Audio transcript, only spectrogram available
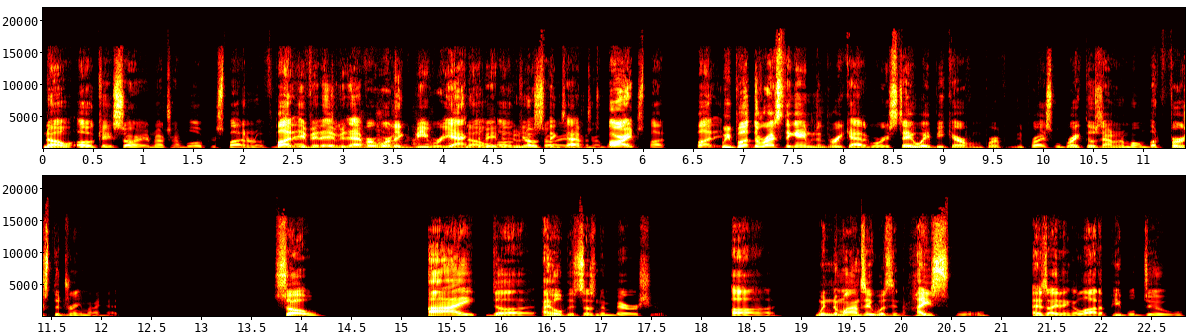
No, okay, sorry, I'm not trying to blow up your spot. I don't know if. But if it if it ever were to be reactivated, who knows? Things happen. All right, spot. But we put the rest of the games in three categories: stay away, be careful, and perfectly priced. We'll break those down in a moment. But first, the dream I had. So, I uh, I hope this doesn't embarrass you. Uh, when Damonza was in high school, as I think a lot of people do,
